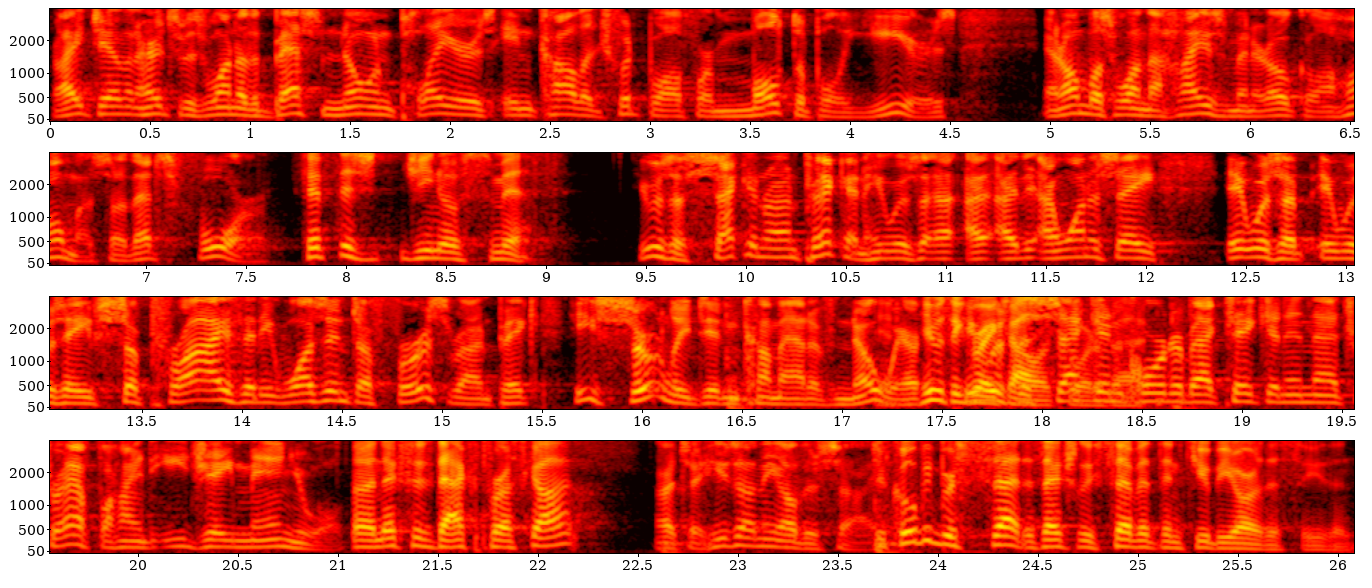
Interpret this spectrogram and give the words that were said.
Right? Jalen Hurts was one of the best known players in college football for multiple years and almost won the Heisman at Oklahoma. So that's four. Fifth is Geno Smith. He was a second round pick, and he was. I, I, I want to say it was a it was a surprise that he wasn't a first round pick. He certainly didn't come out of nowhere. he was a great He was the second quarterback. quarterback taken in that draft behind EJ Manuel. Uh, next is Dak Prescott. All right, so he's on the other side. Jacoby Brissett is actually seventh in QBR this season.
